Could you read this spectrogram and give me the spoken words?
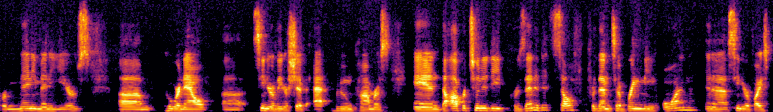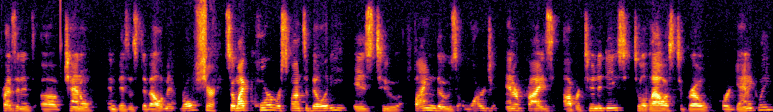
for many, many years, um, who are now uh, senior leadership at Boom Commerce and the opportunity presented itself for them to bring me on in a senior vice president of channel and business development role. Sure. So my core responsibility is to find those large enterprise opportunities to allow us to grow organically.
